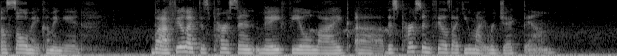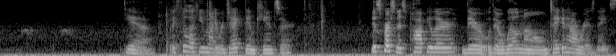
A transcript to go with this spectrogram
a soulmate coming in but I feel like this person may feel like uh, this person feels like you might reject them. Yeah, they feel like you might reject them, Cancer. This person is popular. They're they're well known. Take it how it resonates,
